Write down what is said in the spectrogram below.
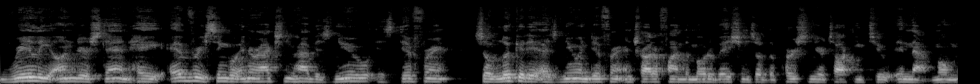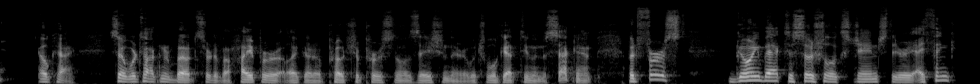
really understand, hey, every single interaction you have is new, is different so look at it as new and different and try to find the motivations of the person you're talking to in that moment. Okay. So we're talking about sort of a hyper, like an approach to personalization there, which we'll get to in a second. But first, going back to social exchange theory, I think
